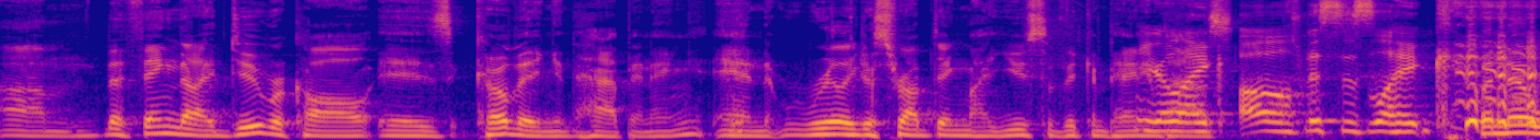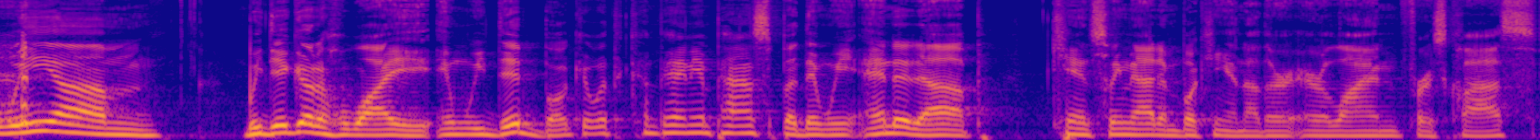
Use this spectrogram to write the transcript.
um, the thing that I do recall is COVID happening and really disrupting my use of the companion. You're like, oh, this is like. but no, we um we did go to Hawaii and we did book it with the companion pass, but then we ended up canceling that and booking another airline first class.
